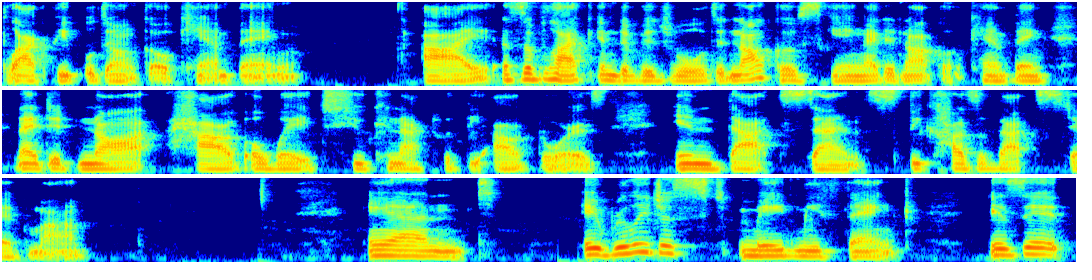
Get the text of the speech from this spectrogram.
Black people don't go camping, I, as a Black individual, did not go skiing, I did not go camping, and I did not have a way to connect with the outdoors in that sense because of that stigma. And it really just made me think, is it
